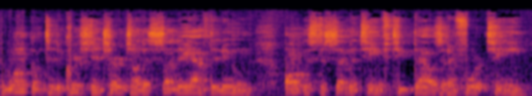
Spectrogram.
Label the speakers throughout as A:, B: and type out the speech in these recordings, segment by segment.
A: Welcome to the Christian Church on this Sunday afternoon, August the 17th, 2014.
